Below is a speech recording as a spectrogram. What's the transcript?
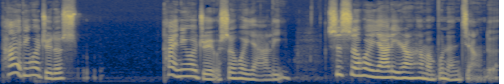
他一定会觉得是，他一定会觉得有社会压力，是社会压力让他们不能讲的，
